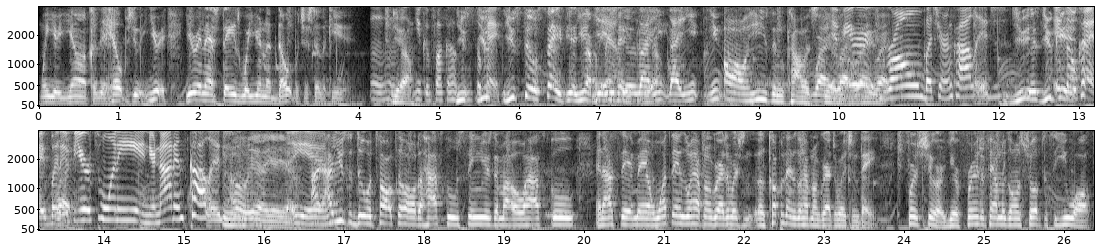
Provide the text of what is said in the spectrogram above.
when you're young because it helps you. You're you're in that stage where you're an adult, but you're still a kid. Mm-hmm. Yeah, You can fuck up. You, it's you, okay. you still safe. Yeah, you have a Yeah, safe still, haven. like, yeah. like you, you. oh, he's in college Right, still. if right, you're right, right. grown but you're in college, You, it's, you it's okay. But if you're 20 and you're not in college, Oh yeah, yeah, yeah. yeah. I, I used to do a talk to all the high school seniors in my old high school, and I said, man, one thing's gonna happen on graduation. A couple things gonna happen on graduation day, for sure. Your friends and family gonna show up to see you walk.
